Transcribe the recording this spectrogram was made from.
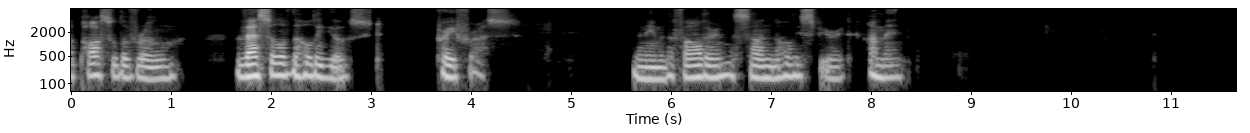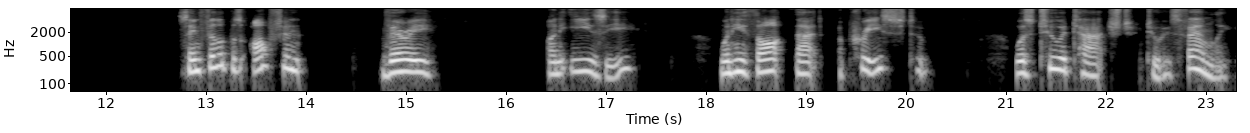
apostle of Rome, vessel of the Holy Ghost, pray for us. In the name of the Father, and the Son, and the Holy Spirit. Amen. St. Philip was often very uneasy when he thought that a priest was too attached to his family.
